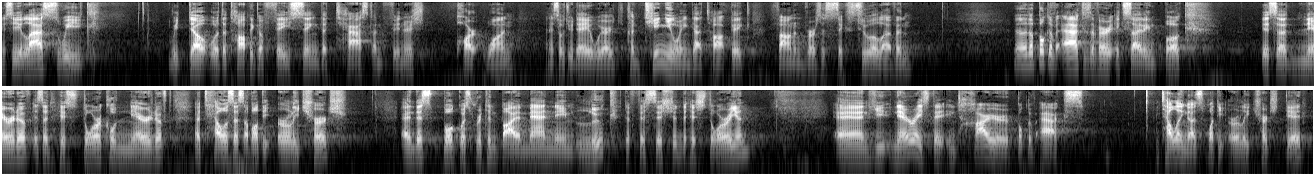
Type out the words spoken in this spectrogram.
You see, last week we dealt with the topic of facing the task unfinished, part one. And so today we are continuing that topic found in verses 6 to 11. Uh, the book of Acts is a very exciting book. It's a narrative, it's a historical narrative that tells us about the early church. And this book was written by a man named Luke, the physician, the historian and he narrates the entire book of Acts, telling us what the early church did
